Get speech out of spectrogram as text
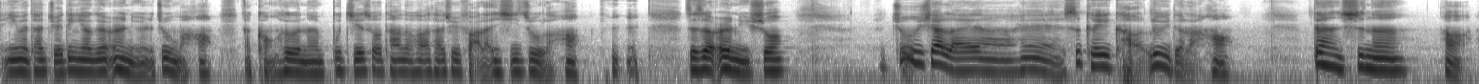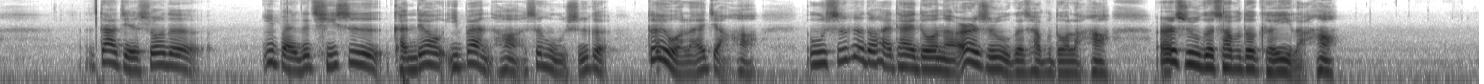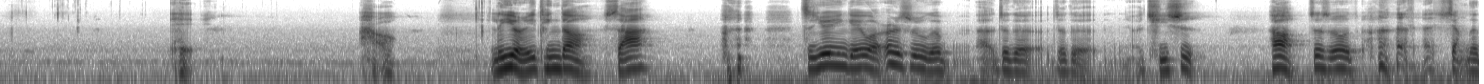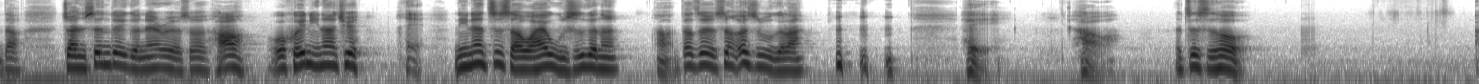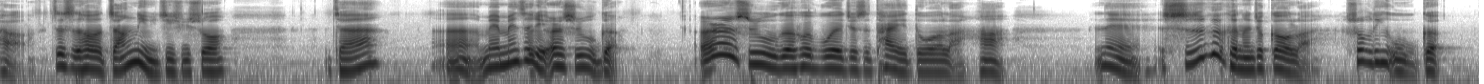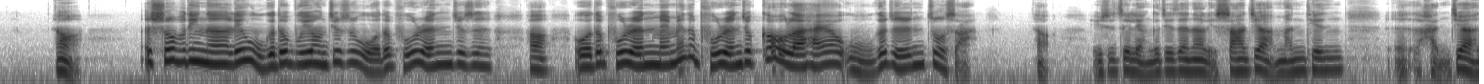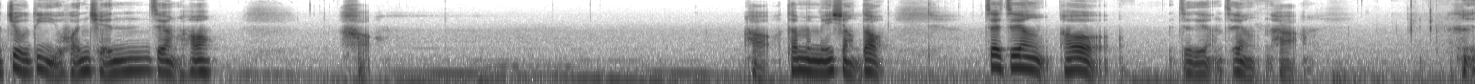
因为她决定要跟二女儿住嘛哈，那恐吓呢不接受她的话，她去法兰西住了哈。这时候二女说：“住下来啊，嘿，是可以考虑的啦，哈。但是呢，哈，大姐说的，一百个骑士砍掉一半，哈，剩五十个，对我来讲，哈，五十个都还太多呢，二十五个差不多了，哈，二十五个差不多可以了，哈。嘿，好。”李尔一听到啥，只愿意给我二十五个呃，这个这个骑士，好，这时候呵 呵想得到，转身对 Goneril 说：“好，我回你那去，嘿，你那至少我还五十个呢，啊，到这剩二十五个了，嘿，好，那这时候，好，这时候长女继续说：“咋？嗯，妹妹这里二十五个，二十五个会不会就是太多了哈？那十个可能就够了，说不定五个，啊。”说不定呢，连五个都不用，就是我的仆人，就是啊，我的仆人，妹妹的仆人就够了，还要五个人做啥？好，于是这两个就在那里杀价，瞒天呃喊价，就地还钱，这样哈。好，好，他们没想到，在这样哦，这个样这样哈，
